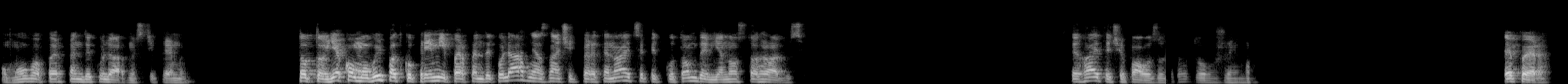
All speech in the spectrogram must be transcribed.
Умова перпендикулярності прямих. Тобто, в якому випадку прямі перпендикулярні, а значить перетинаються під кутом 90 градусів. Встигайте чи паузу? Продовжуємо. Тепер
